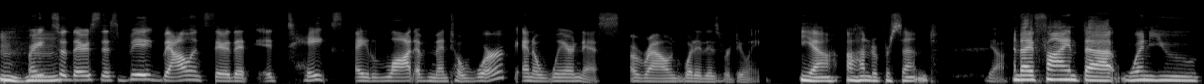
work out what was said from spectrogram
Mm-hmm. Right. So there's this big balance there that it takes a lot of mental work and awareness around what it is we're doing. Yeah, a hundred percent. Yeah. And I find that when you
